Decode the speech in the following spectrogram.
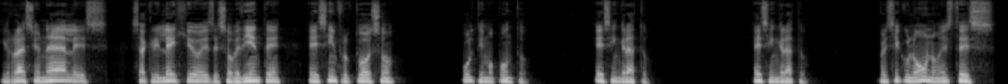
irracional, es sacrilegio, es desobediente, es infructuoso. Último punto, es ingrato. Es ingrato. Versículo 1. Esta es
